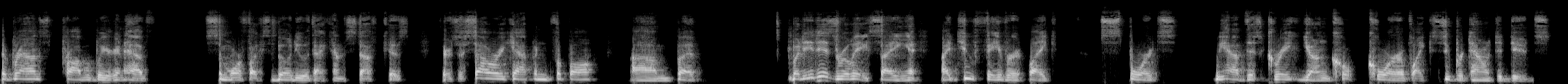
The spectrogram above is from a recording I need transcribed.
The Browns probably are going to have some more flexibility with that kind of stuff because there's a salary cap in football. Um, but but it is really exciting. My two favorite like sports, we have this great young core of like super talented dudes.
